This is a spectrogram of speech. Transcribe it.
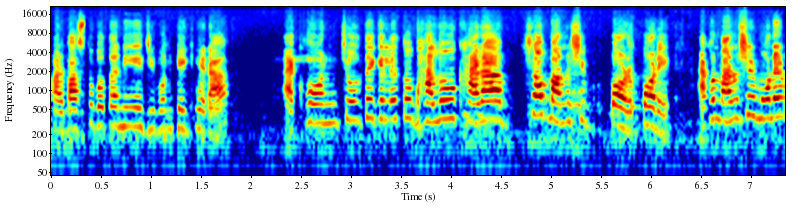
আর বাস্তবতা নিয়ে জীবনকে ঘেরা। এখন চলতে গেলে তো ভালো খারাপ সব মানুষই পর- পড়ে। এখন মানুষের মনের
